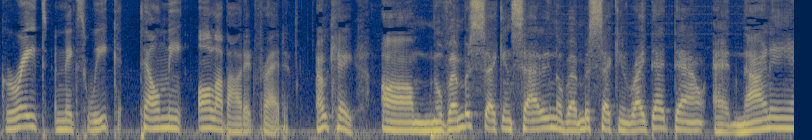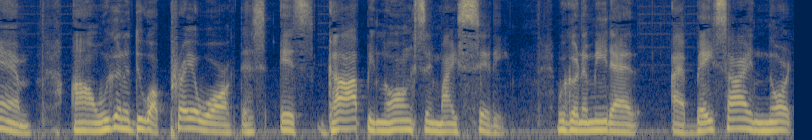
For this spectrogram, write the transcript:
great next week. Tell me all about it, Fred. Okay. Um, November 2nd, Saturday, November 2nd, write that down at 9 a.m. Uh, we're going to do a prayer walk. This is God Belongs in My City. We're going to meet at, at Bayside, North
